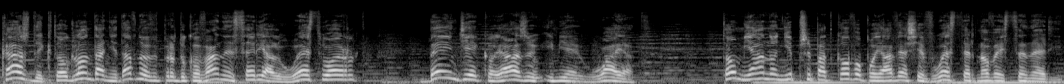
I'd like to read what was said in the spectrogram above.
Każdy, kto ogląda niedawno wyprodukowany serial Westworld, będzie kojarzył imię Wyatt. To miano nieprzypadkowo pojawia się w westernowej scenerii.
